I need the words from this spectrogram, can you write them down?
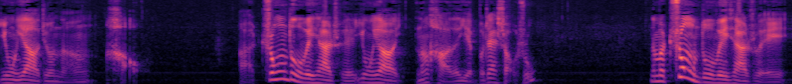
用药就能好，啊，中度胃下垂用药能好的也不在少数。那么重度胃下垂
